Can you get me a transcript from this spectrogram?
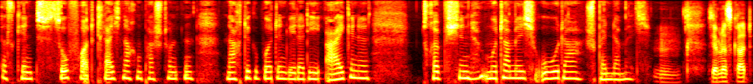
das Kind sofort gleich nach ein paar Stunden nach der Geburt entweder die eigene Tröpfchen Muttermilch oder Spendermilch. Hm. Sie haben das gerade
